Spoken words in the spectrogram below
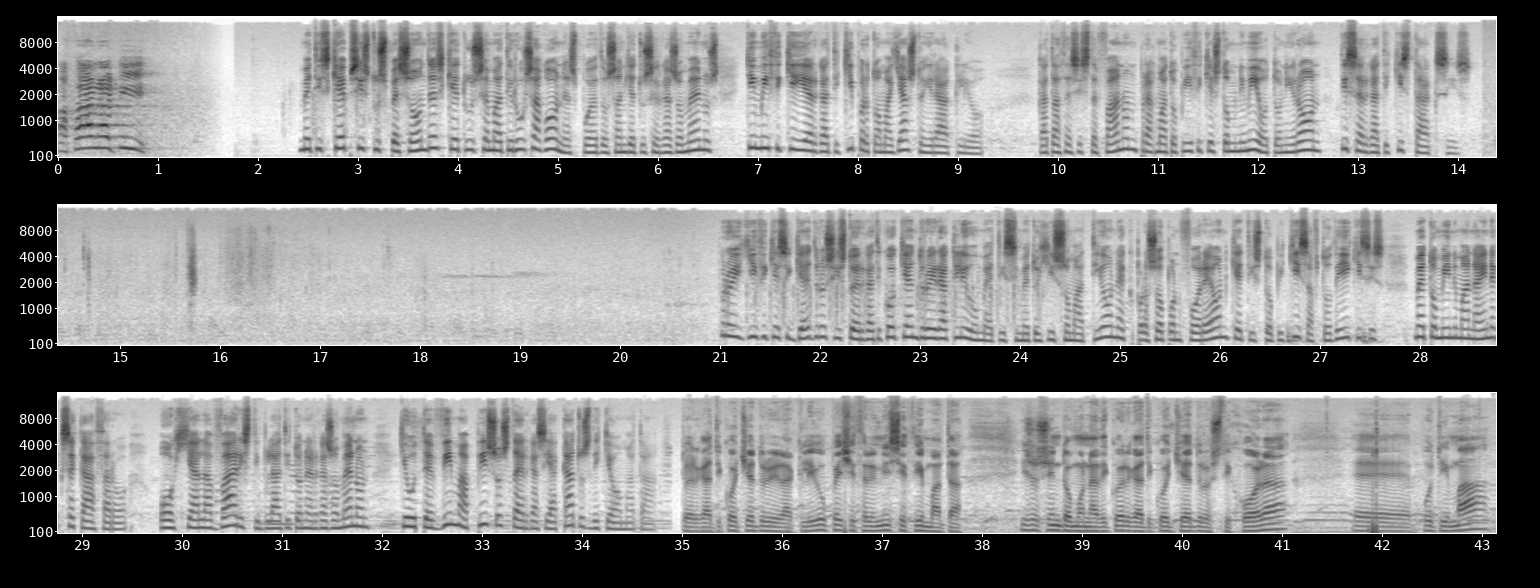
Αθάνατη! Με τις σκέψεις στους πεσόντες και τους αιματηρούς αγώνες που έδωσαν για τους εργαζομένους, τιμήθηκε η εργατική πρωτομαγιά στο Ηράκλειο. Κατάθεση στεφάνων πραγματοποιήθηκε στο μνημείο των Ηρών της εργατικής τάξης. Προηγήθηκε συγκέντρωση στο Εργατικό Κέντρο Ηρακλείου με τη συμμετοχή σωματείων, εκπροσώπων φορέων και της τοπικής αυτοδιοίκησης με το μήνυμα να είναι ξεκάθαρο. Όχι αλλά βάρη στην πλάτη των εργαζομένων και ούτε βήμα πίσω στα εργασιακά τους δικαιώματα. Το Εργατικό Κέντρο Ηρακλείου που έχει θρυνήσει θύματα. Ίσως είναι το μοναδικό εργατικό κέντρο στη χώρα ε, που τιμά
